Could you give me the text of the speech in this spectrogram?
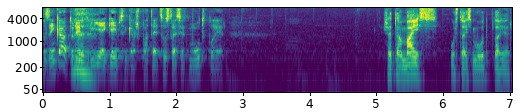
Zini, kā tur ir? IE games vienkārši pateica, uztaisiet multiplayer. Šeit tā maisa uztais multiplayer.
